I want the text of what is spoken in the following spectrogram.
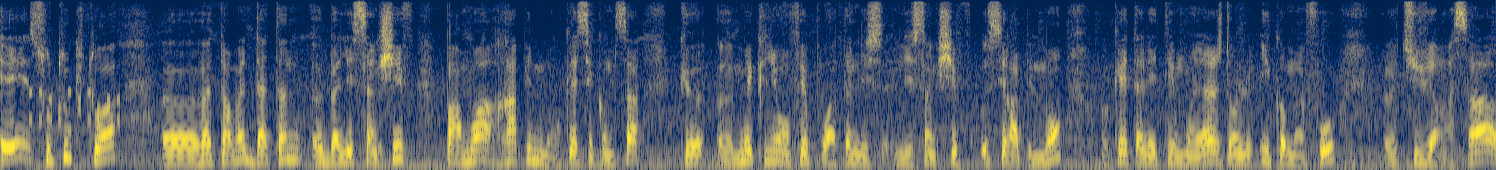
et surtout que toi euh, va te permettre d'atteindre euh, bah, les 5 chiffres par mois rapidement. c'est comme ça que euh, mes clients ont fait pour atteindre les, 5 chiffres aussi rapidement. tu as les témoignages dans le i comme info, tu verras ça.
